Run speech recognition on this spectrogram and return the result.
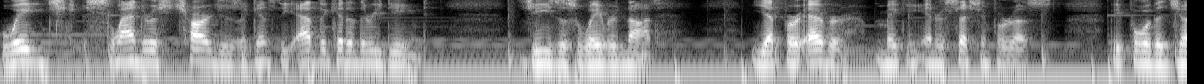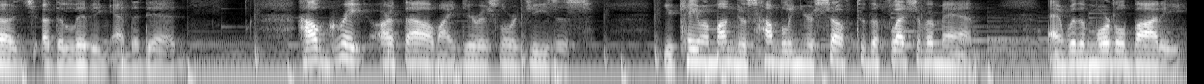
waged slanderous charges against the advocate of the redeemed, Jesus wavered not, yet forever making intercession for us before the judge of the living and the dead. How great art thou, my dearest Lord Jesus! You came among us, humbling yourself to the flesh of a man, and with a mortal body,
